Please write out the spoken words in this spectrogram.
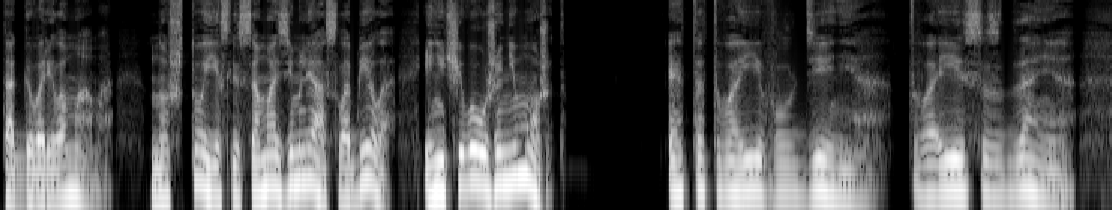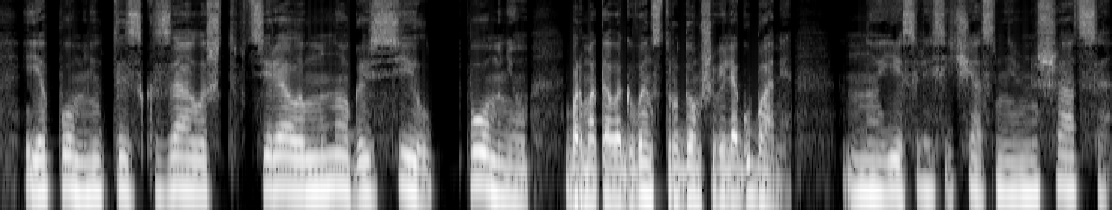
так говорила мама. Но что, если сама земля ослабела и ничего уже не может? Это твои владения, твои создания. Я помню, ты сказала, что потеряла много сил. Помню, бормотала Гвен с трудом шевеля губами. Но если сейчас не вмешаться,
